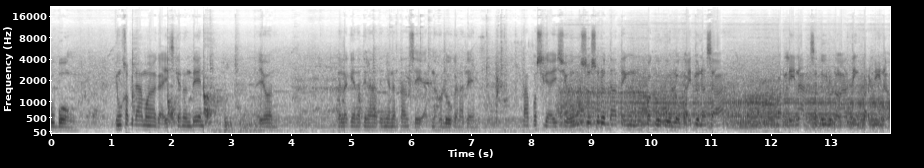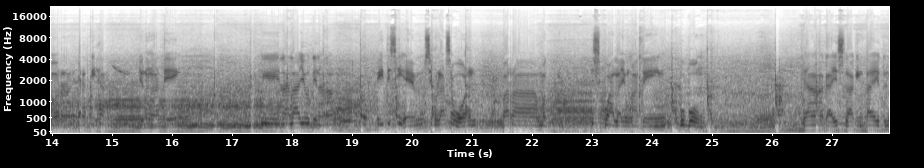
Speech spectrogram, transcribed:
bubong. Yung kabila mga guys, ganun din. Ayun. Nalagyan natin natin yun ng tansi at nahulugan na din. Tapos guys, yung susunod nating paghuhulog ay doon sa parlina, sa dulo ng ating parlina or ng baratiha. Yun ang ating ilalayo din ang 80 cm simula sa wall para mag-eskwala yung ating bubong. Kaya nga guys, laging tayo dun,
